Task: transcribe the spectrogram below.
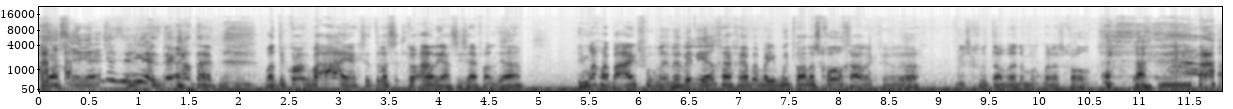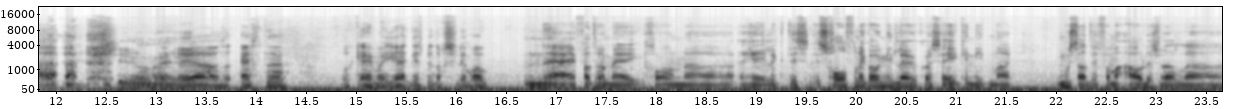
ja, serieus? Ja, serieus, denk altijd. Want toen kwam ik bij Ajax en toen was kwam Adriaans die zei van, ja, je mag maar bij Ajax voetballen, we willen je heel graag hebben, maar je moet wel naar school gaan. Ik zei, ja, is goed dan, dan moet ik maar naar school. Jongen. Ja, dat was echt, eh, oké, maar jij dit bent nog slim ook. Nee, valt wel mee. Gewoon eh, redelijk. Het is, school vond ik ook niet leuk hoor, zeker niet. Maar ik moest altijd van mijn ouders wel, eh,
